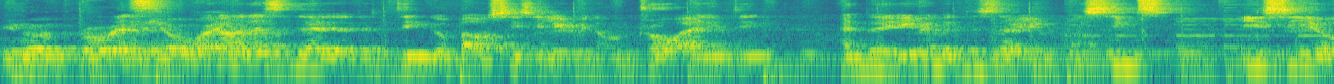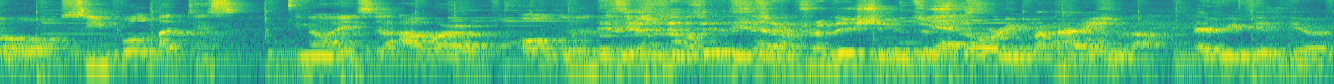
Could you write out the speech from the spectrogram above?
We, we don't throw That's, anything away. no, that's the, the thing about Sicily. We don't throw anything, and uh, even the dessert it seems easy or simple, but it's you know it's our all the It's, traditional it's, it's a tradition. It's a story behind everything here.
